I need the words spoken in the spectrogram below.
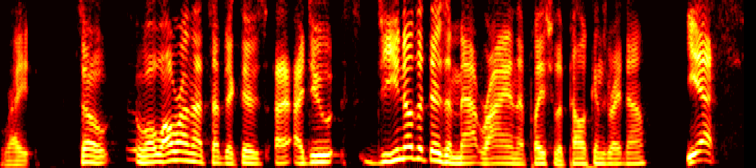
Right. So, well, while we're on that subject, there's I, I, do. Do you know that there's a Matt Ryan that plays for the Pelicans right now? Yes,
